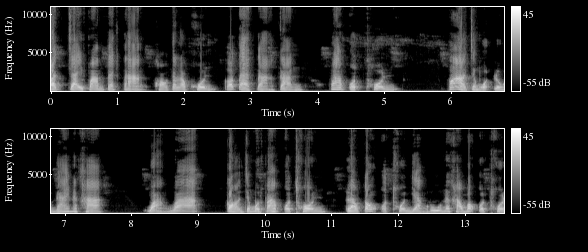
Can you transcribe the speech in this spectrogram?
ปัจจัยความแตกต่างของแต่ละคนก็แตกต่างกัน ความอดทน ก็อาจจะหมดลงได้นะคะ หวังว่าก่อนจะหมดความอดทน เราต้องอดทนอย่างรู้นะคะ ว่าอดทน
